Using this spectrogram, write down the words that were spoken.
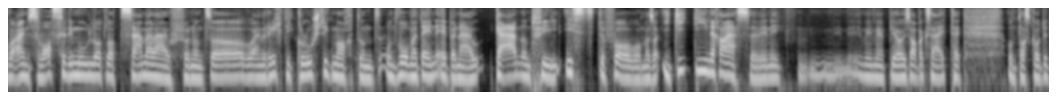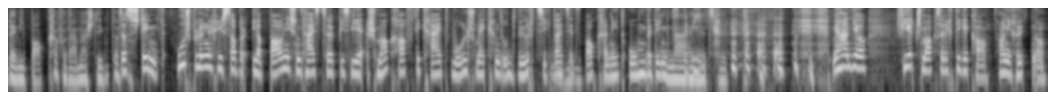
wo einem das Wasser im Mund lässt, zusammenlaufen und so, wo einem richtig lustig macht und, und wo man dann eben auch gern und viel isst davon, wo man so in Gitt rein kann essen wie, ich, wie man bei uns aber gesagt hat. Und das geht dann in die Backen, von dem her stimmt das. Das stimmt. Ursprünglich ist es aber japanisch und heisst so etwas wie Schmackhaftigkeit, wohlschmeckend und würzig. Da hat jetzt Backen nicht unbedingt Nein, dabei. Jetzt nicht. Wir haben ja vier Geschmacksrichtungen gehabt, habe ich heute noch.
